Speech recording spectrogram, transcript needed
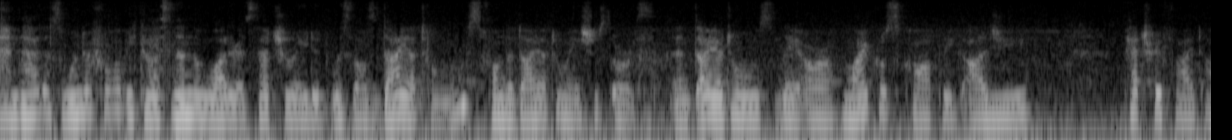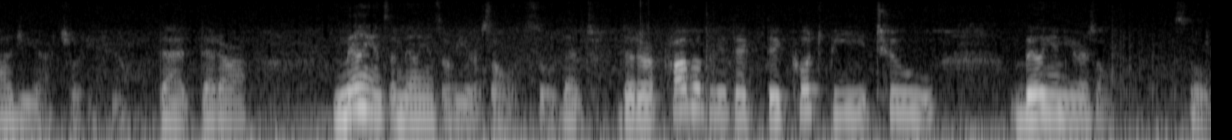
and that is wonderful because then the water is saturated with those diatoms from the diatomaceous earth. And diatoms they are microscopic algae petrified algae actually you know, that that are millions and millions of years old. So that that are probably they, they could be two billion years old. So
